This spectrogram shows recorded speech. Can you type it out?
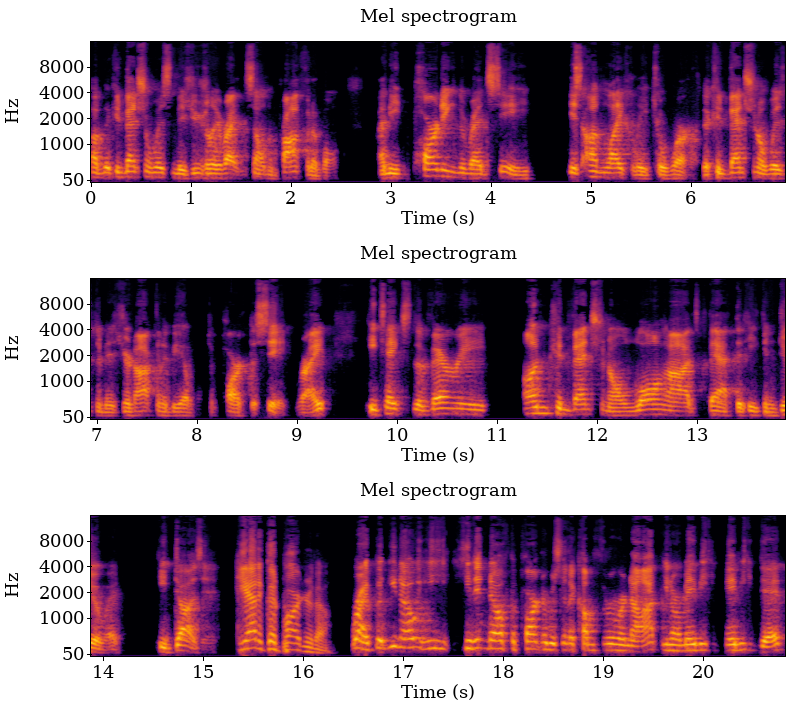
of the conventional wisdom is usually right and seldom profitable. I mean, parting the Red Sea is unlikely to work. The conventional wisdom is you're not going to be able to part the sea, right? He takes the very unconventional, long odds bet that he can do it. He does it. He had a good partner, though. Right, but you know, he he didn't know if the partner was going to come through or not. You know, maybe maybe he did.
